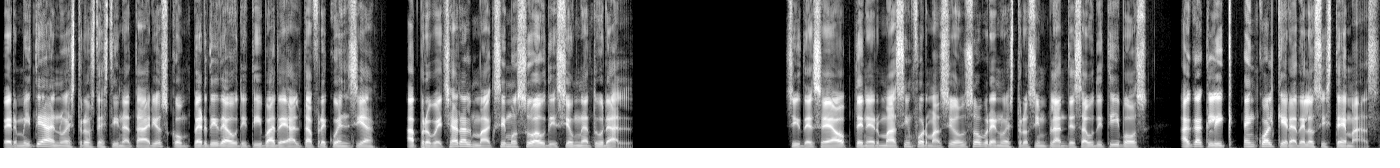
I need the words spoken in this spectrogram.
permite a nuestros destinatarios con pérdida auditiva de alta frecuencia aprovechar al máximo su audición natural. Si desea obtener más información sobre nuestros implantes auditivos, haga clic en cualquiera de los sistemas.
